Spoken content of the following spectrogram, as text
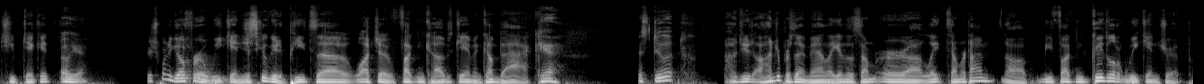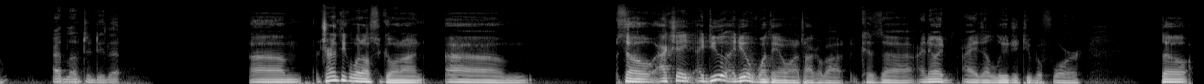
cheap tickets. oh yeah, I just want to go for a weekend, just go get a pizza, watch a fucking Cubs game, and come back. yeah. Let's do it. Oh, dude, hundred percent, man. Like in the summer or uh, late summertime, oh, be fucking good little weekend trip. I'd love to do that. Um, I'm trying to think what else is going on. Um, so actually, I do I do have one thing I want to talk about because uh, I know I'd, I had alluded to before. So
